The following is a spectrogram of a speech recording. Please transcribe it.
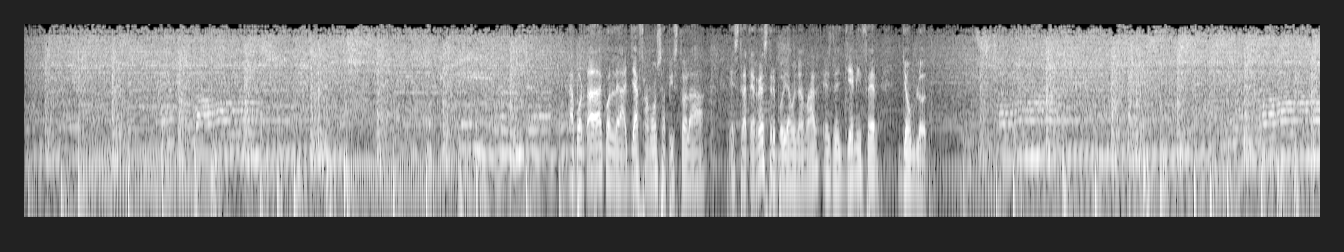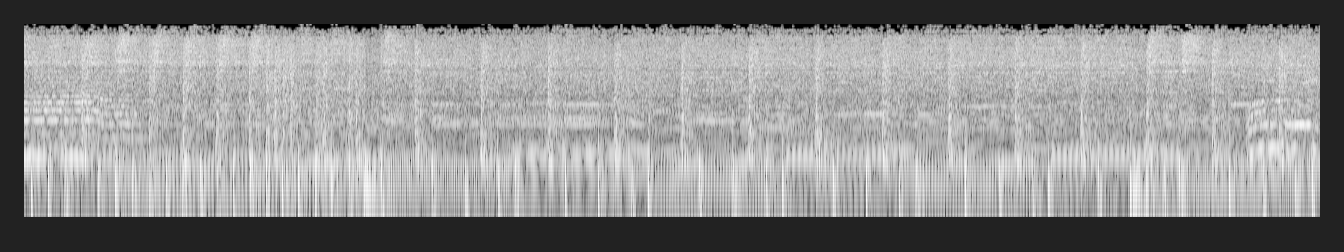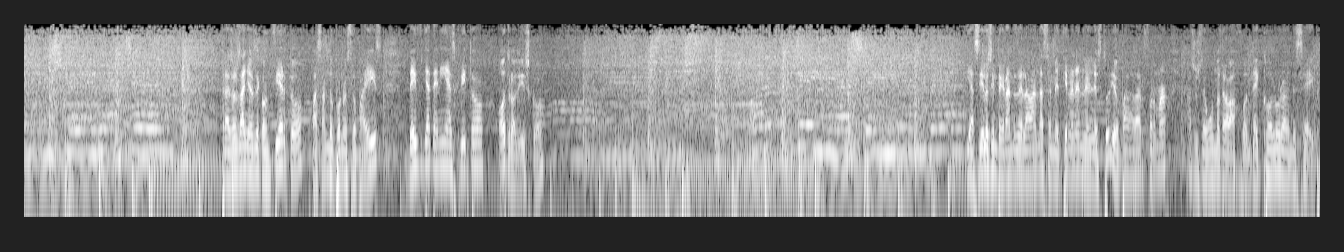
La portada con la ya famosa pistola extraterrestre, podríamos llamar, es de Jennifer Youngblood. Dos años de concierto, pasando por nuestro país, Dave ya tenía escrito otro disco. Y así los integrantes de la banda se metieron en el estudio para dar forma a su segundo trabajo, The Color and the Shape.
